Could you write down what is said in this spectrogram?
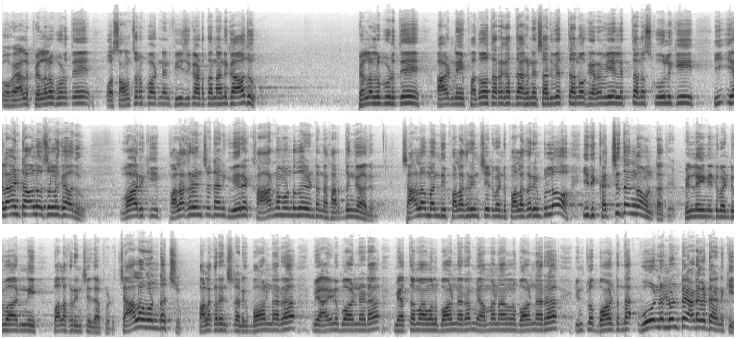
ఒకవేళ పిల్లలు పుడితే ఓ సంవత్సరం పాటు నేను ఫీజు కడతానని కాదు. పిల్లలు పుడితే వాడిని పదో తరగతి దాకా నేను చదివిస్తాను ఒక ఇరవై వేలు ఇస్తాను స్కూల్కి. ఇలాంటి ఆలోచనలు కాదు. వారికి పలకరించడానికి వేరే కారణం ఉండదో ఏంటో నాకు అర్థం కాదు. చాలామంది పలకరించేటువంటి పలకరింపులో ఇది ఖచ్చితంగా ఉంటుంది. పెళ్ళైనటువంటి వారిని పలకరించేటప్పుడు చాలా ఉండొచ్చు. పలకరించడానికి బాగున్నారా? మీ ఆయన బాగున్నాడా? మీ అత్తమామలు బాగున్నారా? మీ అమ్మ నాన్నలు బాగున్నారా? ఇంట్లో బాగుంటుందా? ఓళ్ళని ఉంటే అడగటానికి.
